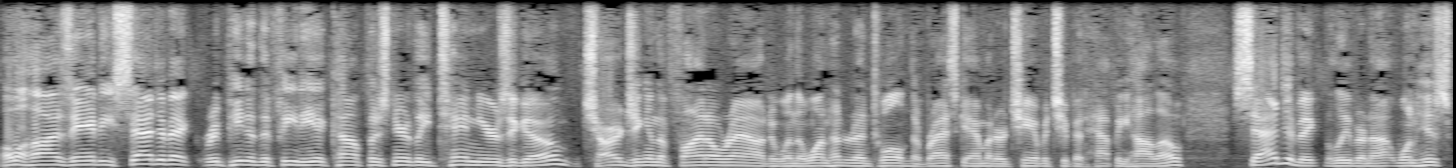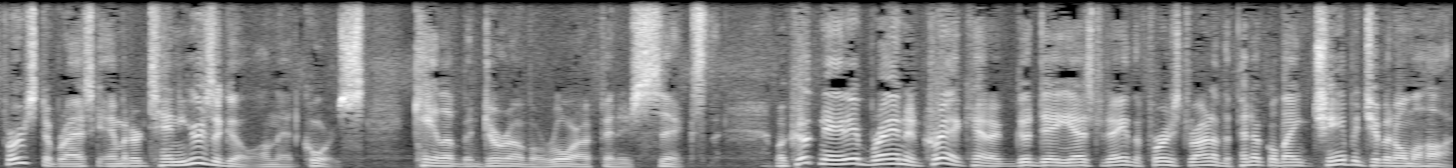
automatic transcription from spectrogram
Omaha's Andy Sajevic repeated the feat he accomplished nearly 10 years ago, charging in the final round to win the 112th Nebraska Amateur Championship at Happy Hollow. Sajevic, believe it or not, won his first Nebraska Amateur 10 years ago on that course. Caleb Badura of Aurora finished sixth. McCook native Brandon Crick had a good day yesterday, the first round of the Pinnacle Bank Championship in Omaha.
